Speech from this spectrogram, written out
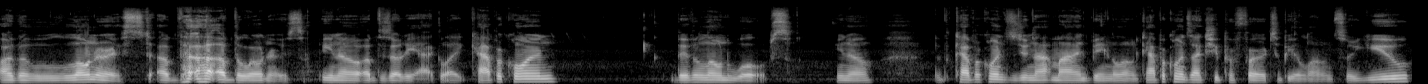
are the lonerest of the of the loners, you know, of the zodiac. Like Capricorn, they're the lone wolves, you know. Capricorns do not mind being alone. Capricorns actually prefer to be alone. So you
